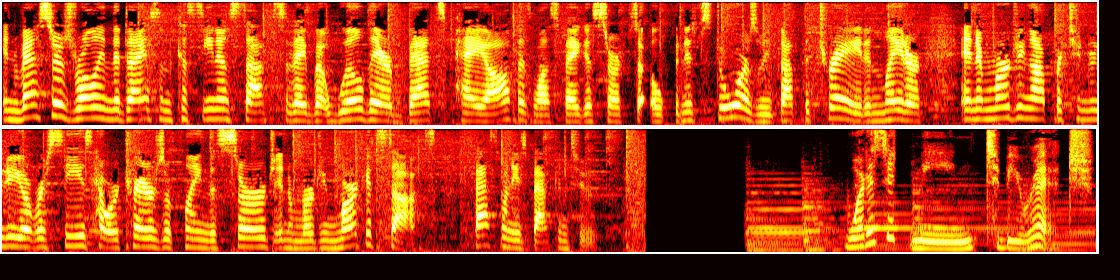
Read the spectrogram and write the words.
investors rolling the dice on casino stocks today, but will their bets pay off as Las Vegas starts to open its doors? We've got the trade. And later, an emerging opportunity overseas, how our traders are playing the surge in emerging market stocks. Fast Money's back in two. What does it mean to be rich?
